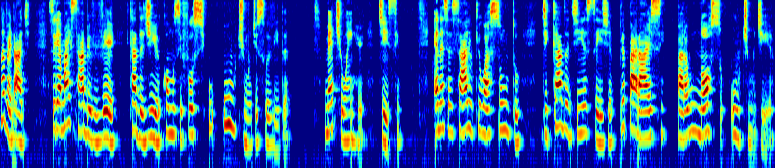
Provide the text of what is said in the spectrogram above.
Na verdade, seria mais sábio viver cada dia como se fosse o último de sua vida. Matthew Henry disse: É necessário que o assunto de cada dia seja preparar-se para o nosso último dia.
